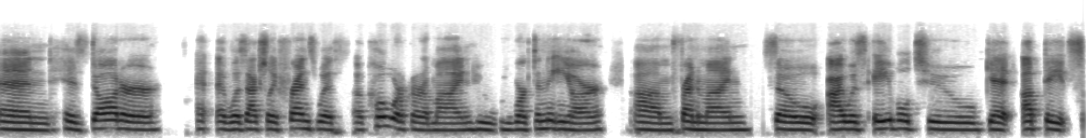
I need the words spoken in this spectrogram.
And his daughter I was actually friends with a coworker of mine who, worked in the ER, um, friend of mine. So I was able to get updates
